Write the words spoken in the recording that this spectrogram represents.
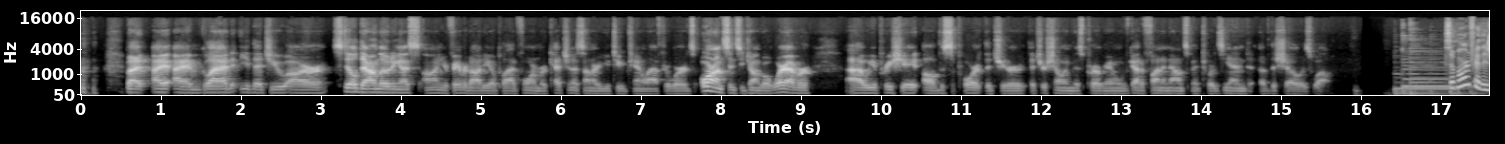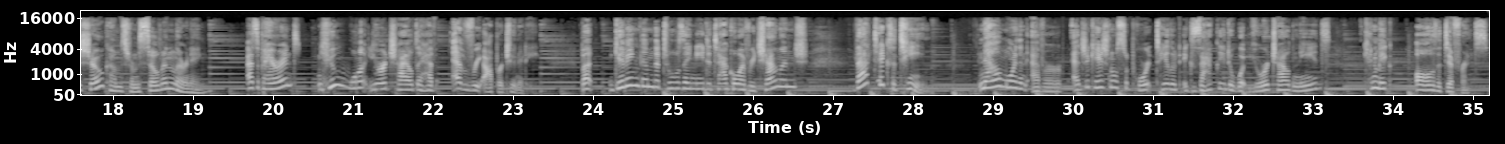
but I, I'm glad that you are still downloading us on your favorite audio platform or catching us on our YouTube channel afterwards or on Cincy Jungle, wherever. Uh, we appreciate all the support that you're that you're showing this program. We've got a fun announcement towards the end of the show as well. Support for this show comes from Sylvan Learning. As a parent, you want your child to have every opportunity, but giving them the tools they need to tackle every challenge, that takes a team. Now more than ever, educational support tailored exactly to what your child needs can make all the difference.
